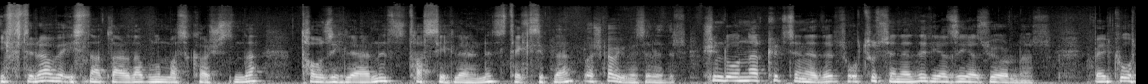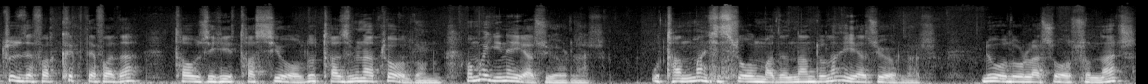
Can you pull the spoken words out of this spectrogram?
iftira ve isnatlarda bulunması karşısında tavzihleriniz, tasihleriniz, teksipler başka bir meseledir. Şimdi onlar 40 senedir, 30 senedir yazı yazıyorlar. Belki 30 defa, 40 defa da tavzihi, tasih oldu, tazminatı oldu onun. Ama yine yazıyorlar. Utanma hissi olmadığından dolayı yazıyorlar. Ne olurlarsa olsunlar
